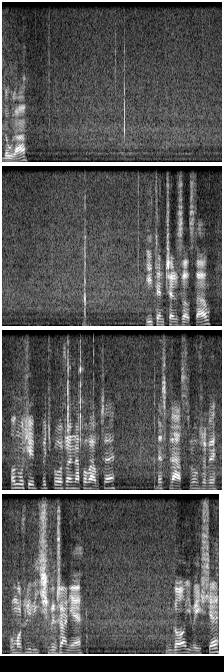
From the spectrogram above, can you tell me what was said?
do ula. I ten czerw został. On musi być położony na powałce bez plastrów, żeby umożliwić wygrzanie go i wyjście.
